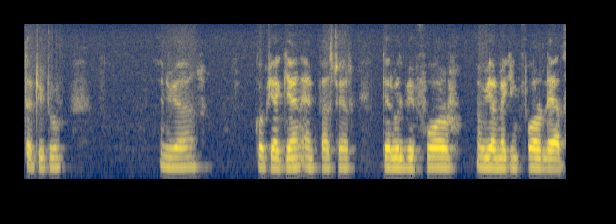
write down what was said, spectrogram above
32 and we are copy again and paste here. There will be four we are making four layers.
